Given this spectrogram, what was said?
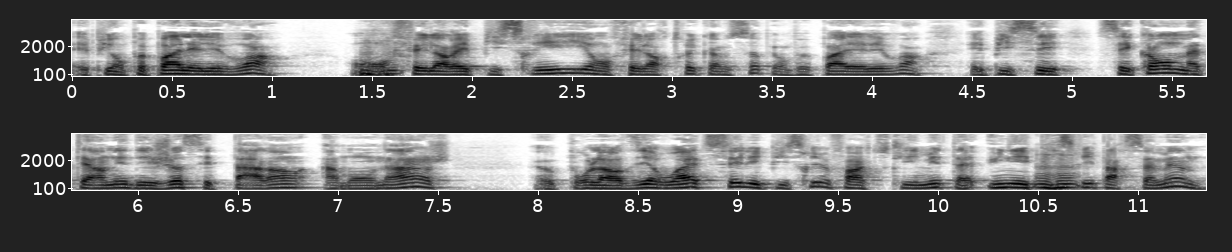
et puis on peut pas aller les voir. On Mhm. fait leur épicerie, on fait leurs trucs comme ça, puis on peut pas aller les voir. Et puis c'est c'est con de materner déjà ses parents à mon âge pour leur dire, ouais, tu sais, l'épicerie, il va falloir que tu te limites à une épicerie par semaine.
